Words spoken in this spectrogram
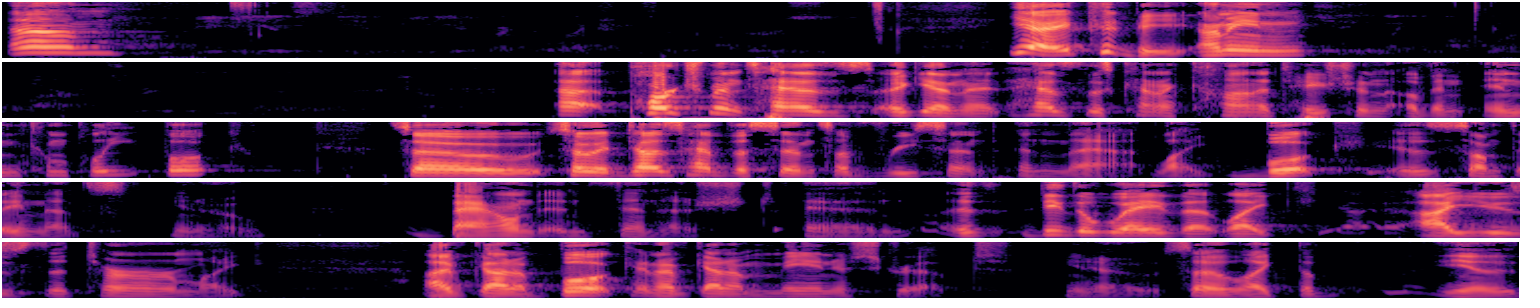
Um, yeah, it could be. I mean, uh, Parchments has again, it has this kind of connotation of an incomplete book. So, so it does have the sense of recent in that. Like book is something that's you know bound and finished, and it'd be the way that like I use the term like I've got a book and I've got a manuscript. You know, so like the you know,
